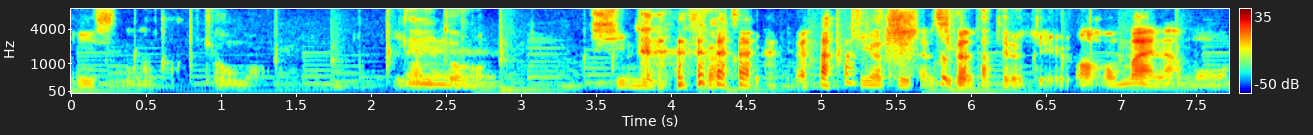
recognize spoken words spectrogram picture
いいっすね、なんか今日も。意外とうんしんみり深く気がついたら時間経ってるっていう。あ、ほんまやな、もう。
